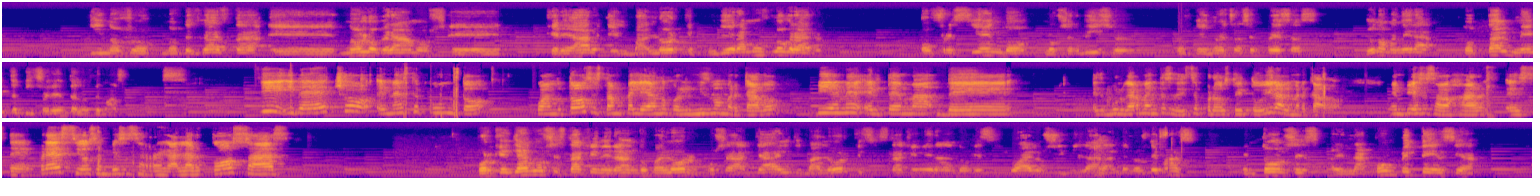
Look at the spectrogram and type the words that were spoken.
y nos, nos desgasta, eh, no logramos eh, crear el valor que pudiéramos lograr ofreciendo los servicios de nuestras empresas de una manera totalmente diferente a los demás. Sí, y de hecho en este punto, cuando todos están peleando por el mismo mercado, viene el tema de, vulgarmente se dice, prostituir al mercado. Empiezas a bajar este, precios, empiezas a regalar cosas, porque ya no se está generando valor, o sea, ya el valor que se está generando es igual o similar al de los demás. Entonces, en la competencia,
